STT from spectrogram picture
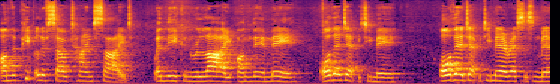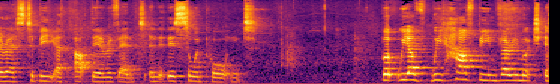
on the people of South Tyneside when they can rely on their mayor or their deputy mayor or their deputy mayoresses and mayoress to be at, at their event, and it is so important. But we have, we have been very much a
